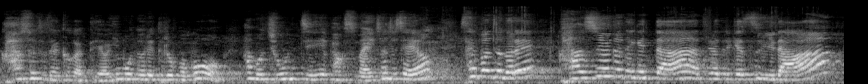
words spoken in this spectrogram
가수도 될 것 같아요. 이모 노래 들어보고 한번 좋은지 박수 많이 쳐주세요. 세 번째 노래, 가수여도 되겠다. 들려드리겠습니다.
